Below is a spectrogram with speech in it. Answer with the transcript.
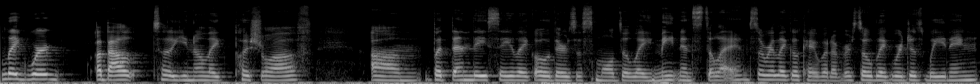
like we're about to you know like push off um but then they say like oh there's a small delay maintenance delay. So we're like okay whatever. So like we're just waiting.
